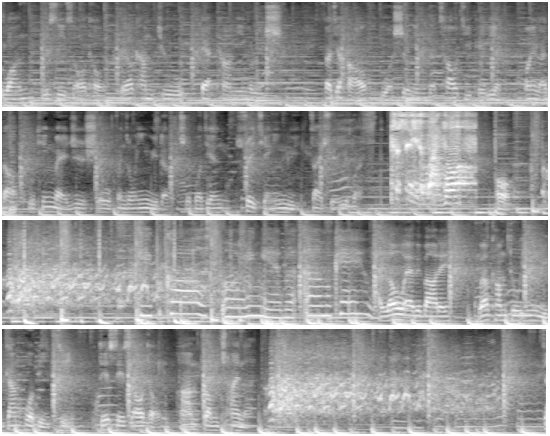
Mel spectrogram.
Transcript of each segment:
everyone, this is Otto. Welcome to Bedtime English. 大家好，我是你们的超级陪练，欢迎来到图听每日十五分钟英语的直播间，睡前英语再学一会。这是你的广播。哦， People call us boring, yeah, but I'm okay with Hello everybody, welcome to 英语干货笔记。This is Otto. I'm from China.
